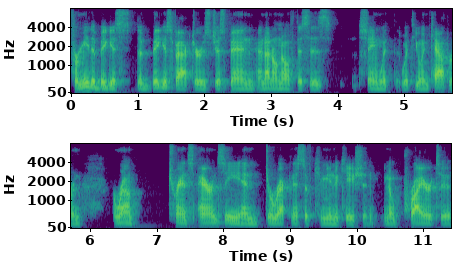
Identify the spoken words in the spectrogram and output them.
for me the biggest the biggest factor has just been and i don't know if this is same with with you and catherine around transparency and directness of communication you know prior to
